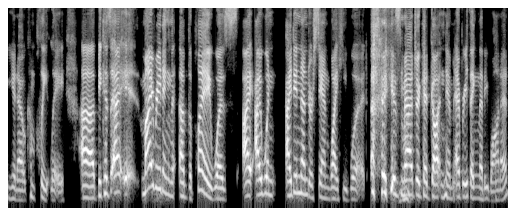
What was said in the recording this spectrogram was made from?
You know completely uh, because I, it, my reading of the play was I, I wouldn't I didn't understand why he would. His mm-hmm. magic had gotten him everything that he wanted.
